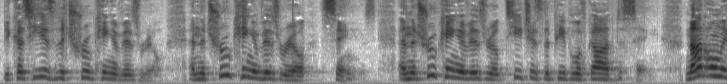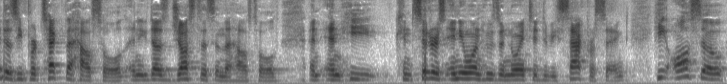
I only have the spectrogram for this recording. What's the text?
because he is the true king of Israel. And the true king of Israel sings. And the true king of Israel teaches the people of God to sing. Not only does he protect the household and he does justice in the household and, and he considers anyone who's anointed to be sacrosanct, he also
